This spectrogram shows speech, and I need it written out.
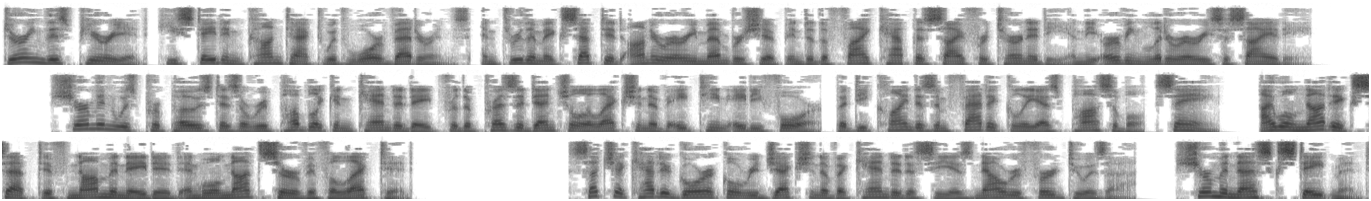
During this period, he stayed in contact with war veterans, and through them accepted honorary membership into the Phi Kappa Psi fraternity and the Irving Literary Society. Sherman was proposed as a Republican candidate for the presidential election of 1884, but declined as emphatically as possible, saying, "'I will not accept if nominated and will not serve if elected'". Such a categorical rejection of a candidacy is now referred to as a Shermanesque statement.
